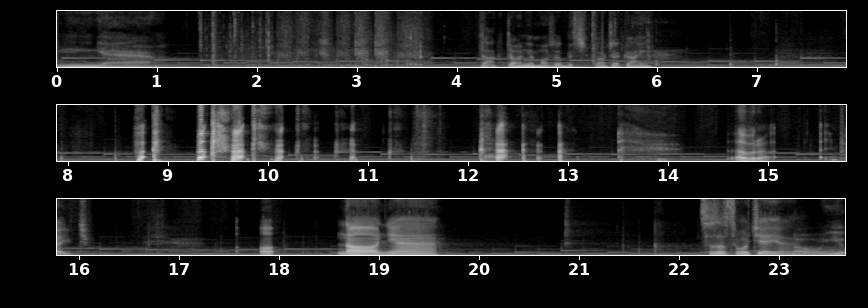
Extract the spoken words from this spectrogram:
nie. Tak to nie może być. Poczekaj. Dobra, wejdźmy. O, no nie. Co za złodzieje. Oj,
